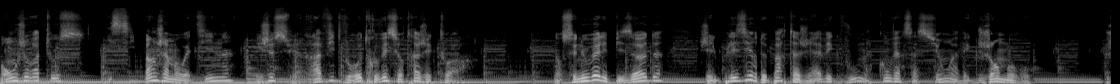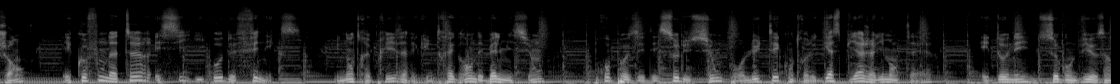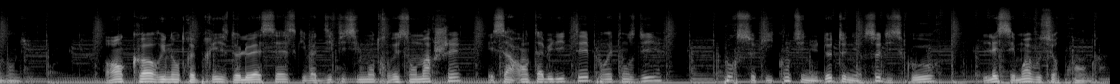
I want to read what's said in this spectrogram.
Bonjour à tous, ici Benjamin Watine et je suis ravi de vous retrouver sur Trajectoire. Dans ce nouvel épisode, j'ai le plaisir de partager avec vous ma conversation avec Jean Moreau. Jean est cofondateur et CEO de Phoenix, une entreprise avec une très grande et belle mission, proposer des solutions pour lutter contre le gaspillage alimentaire et donner une seconde vie aux invendus. Encore une entreprise de l'ESS qui va difficilement trouver son marché et sa rentabilité, pourrait-on se dire? Pour ceux qui continuent de tenir ce discours, laissez-moi vous surprendre.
